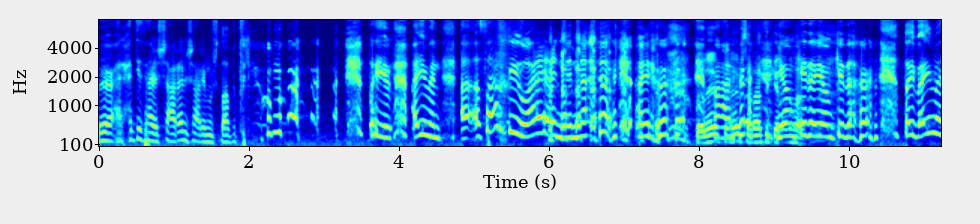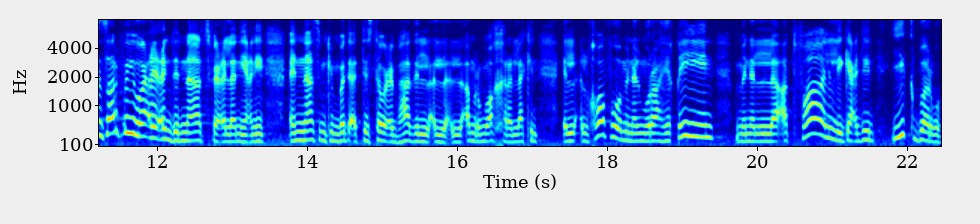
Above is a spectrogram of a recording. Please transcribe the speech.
الحديث عن الشعر؟ أنا شعري مش ظابط اليوم. طيب أيمن صار في وعي عند الناس تمام تمام يوم كذا يوم كذا طيب أيمن صار في وعي عند الناس فعلا يعني الناس يمكن بدأت تستوعب هذا الأمر مؤخرا لكن الخوف هو من المراهقين من الأطفال اللي قاعدين يكبروا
